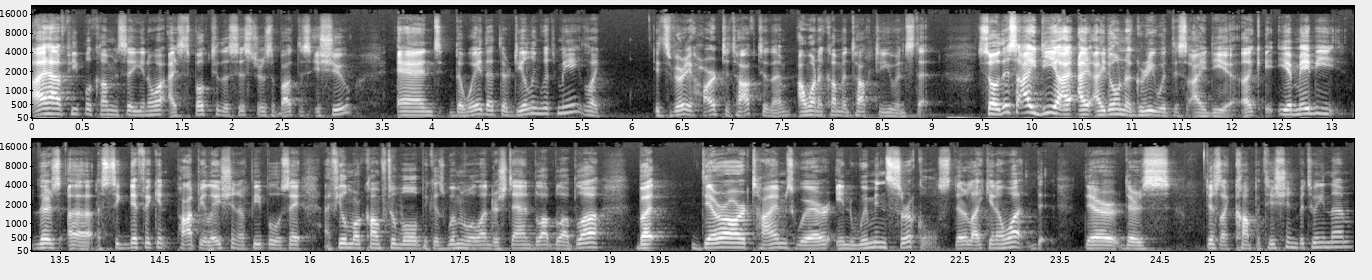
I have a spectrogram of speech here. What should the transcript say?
I have people come and say, you know what? I spoke to the sisters about this issue, and the way that they're dealing with me, like, it's very hard to talk to them. I want to come and talk to you instead. So this idea, I, I, I don't agree with this idea. Like, yeah, maybe there's a, a significant population of people who say, I feel more comfortable because women will understand, blah blah blah. But there are times where in women's circles, they're like, you know what? Th- There there's there's like competition between them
